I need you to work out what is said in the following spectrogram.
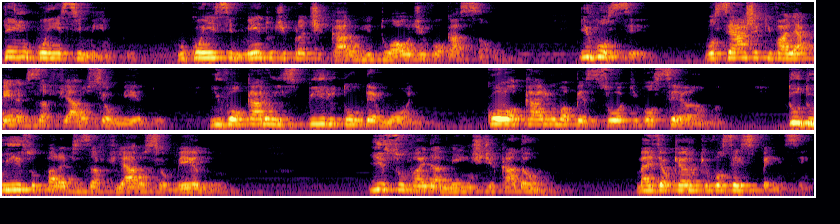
tem o conhecimento, o conhecimento de praticar um ritual de invocação. E você? Você acha que vale a pena desafiar o seu medo, invocar um espírito ou um demônio, colocar em uma pessoa que você ama? Tudo isso para desafiar o seu medo? Isso vai da mente de cada um. Mas eu quero que vocês pensem.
